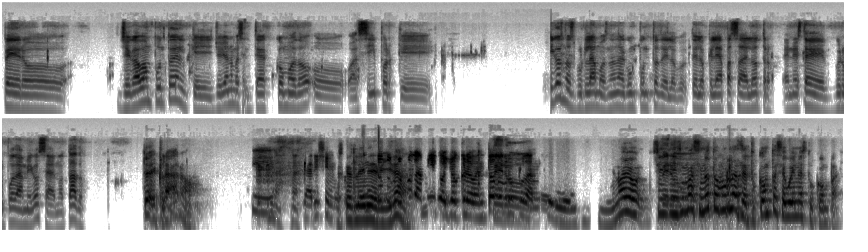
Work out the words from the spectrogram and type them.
Pero llegaba un punto en el que yo ya no me sentía cómodo o, así porque amigos nos burlamos, ¿no? En algún punto de lo, de lo que le ha pasado al otro. En este grupo de amigos se ha notado. Sí, claro. Sí. Clarísimo. Es que es ley de en todo vida. grupo de amigos, yo creo, en todo grupo de amigos. No, si, si no te burlas de tu compa, ese güey no es tu compa.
